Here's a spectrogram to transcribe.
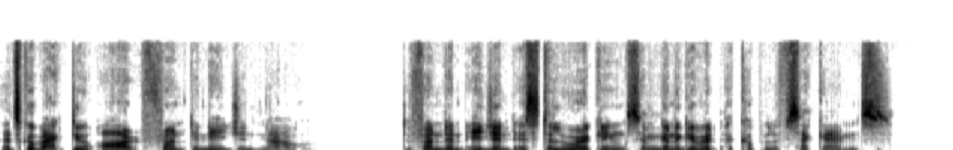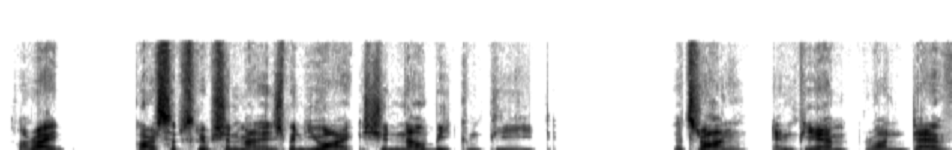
Let's go back to our front-end agent now. The front-end agent is still working, so I'm going to give it a couple of seconds. All right, our subscription management UI should now be complete. Let's run npm run dev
